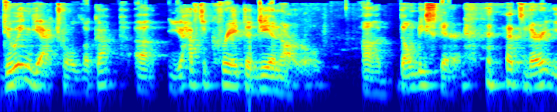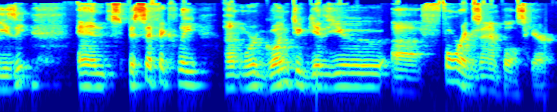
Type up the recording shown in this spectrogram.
doing the actual lookup, uh, you have to create the DNR rule. Uh, don't be scared. That's very easy. And specifically, um, we're going to give you uh, four examples here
